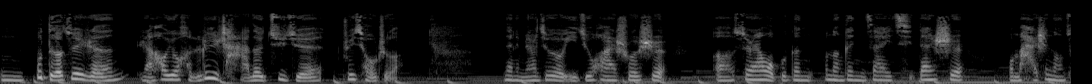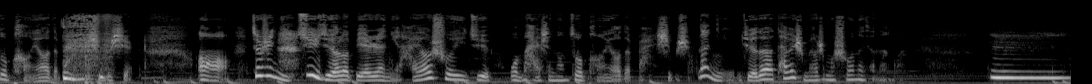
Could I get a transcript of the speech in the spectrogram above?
嗯，不得罪人，然后又很绿茶的拒绝追求者。那里面就有一句话说是。呃，虽然我不跟不能跟你在一起，但是我们还是能做朋友的吧？是不是？哦，就是你拒绝了别人，你还要说一句“我们还是能做朋友的吧？”是不是？那你觉得他为什么要这么说呢？小南瓜？嗯，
